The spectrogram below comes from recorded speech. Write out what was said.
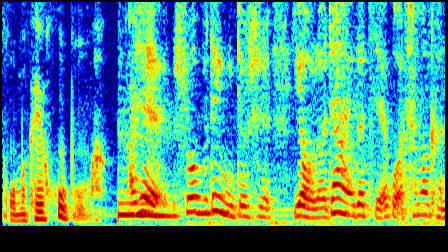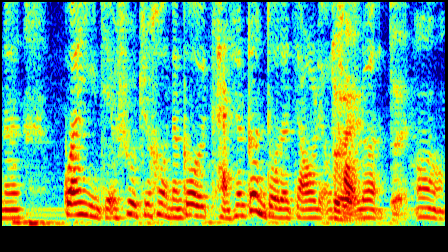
我们可以互补嘛。而且说不定就是有了这样一个结果，他们可能观影结束之后能够产生更多的交流讨论。对，嗯。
